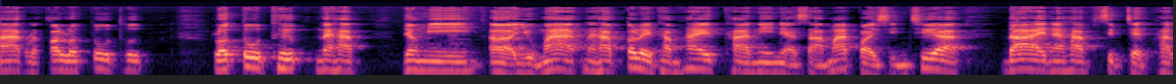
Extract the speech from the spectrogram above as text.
ลาก แล้วก็รถตู้ทึบรถตู้ทึบนะครับ ยังมีอออยู่มากนะครับ ก็เลยทำให้ธานีเนี่ยสามารถปล่อยสินเชื่อได้นะครับ 17พัน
